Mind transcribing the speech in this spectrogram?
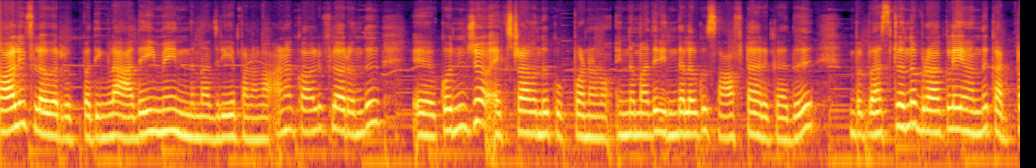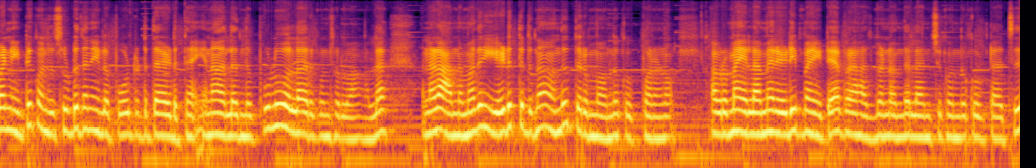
காலிஃப்ளவர் இருக்குது பார்த்தீங்களா? அதையுமே இந்த மாதிரியே பண்ணலாம். ஆனால் காலிஃப்ளவர் வந்து கொஞ்சம் எக்ஸ்ட்ரா வந்து குக் பண்ணணும். இந்த மாதிரி இந்த அளவுக்கு சாஃப்டாக இருக்காது. இப்போ ஃபஸ்ட்டு வந்து ப்ராக்லியை வந்து கட் பண்ணிவிட்டு கொஞ்சம் சுடு தண்ணியில் போட்டுட்டு தான் எடுத்தேன். ஏன்னா அதில் இந்த புழுவெல்லாம் இருக்குன்னு சொல்லுவாங்கள்ல அதனால் அந்த மாதிரி எடுத்துட்டு தான் வந்து திரும்ப வந்து குக் பண்ணணும். அப்புறமா எல்லாமே ரெடி பண்ணிவிட்டு அப்புறம் ஹஸ்பண்ட் வந்து லஞ்சுக்கு வந்து கூப்பிட்டாச்சு.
